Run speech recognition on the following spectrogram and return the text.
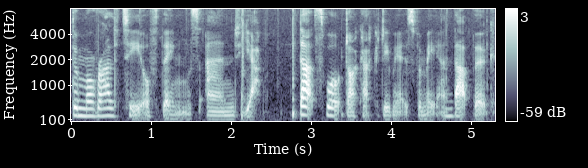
the morality of things. And yeah that's what Dark Academia is for me and that book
